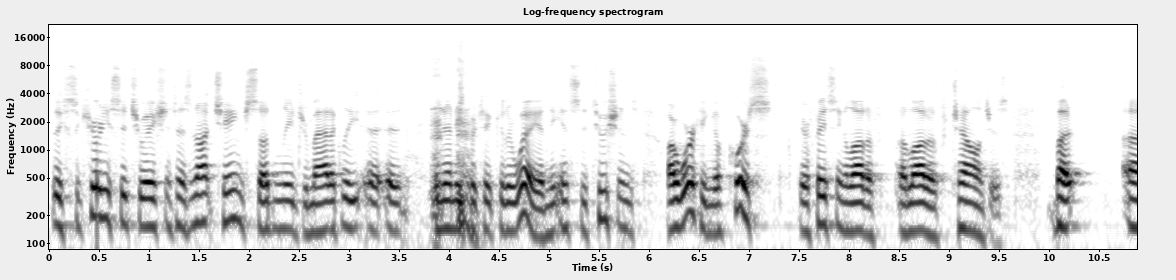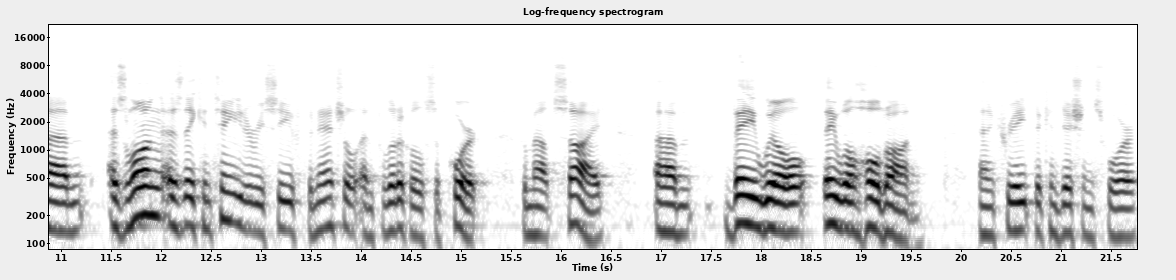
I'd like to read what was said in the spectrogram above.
the security situation has not changed suddenly dramatically uh, in, in any particular way, and the institutions are working. Of course, they're facing a lot of, a lot of challenges. But um, as long as they continue to receive financial and political support from outside, um, they, will, they will hold on and create the conditions for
